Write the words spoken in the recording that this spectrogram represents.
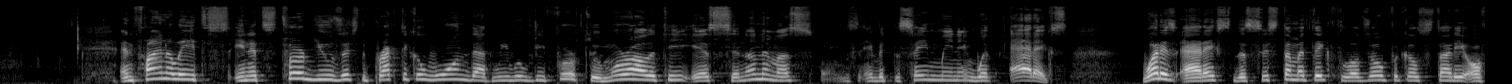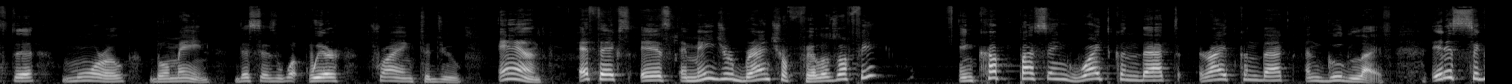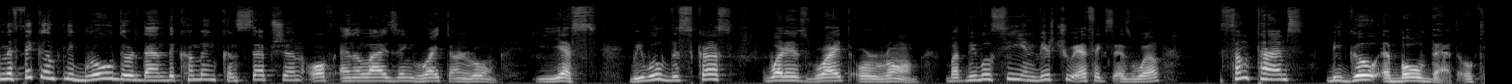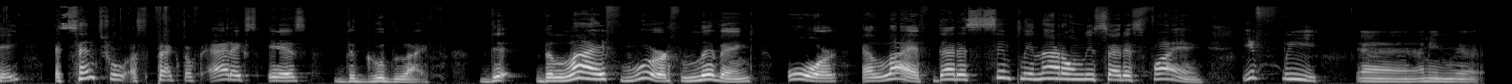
And finally, it's in its third usage, the practical one that we will refer to. Morality is synonymous with the same meaning with ethics. What is ethics? The systematic philosophical study of the moral domain. This is what we're trying to do. And ethics is a major branch of philosophy encompassing right conduct, right conduct and good life. It is significantly broader than the common conception of analyzing right and wrong. Yes, we will discuss what is right or wrong, but we will see in virtue ethics as well. Sometimes we go above that, okay? A central aspect of ethics is the good life. The, the life worth living or a life that is simply not only satisfying. If we, uh, I mean, uh,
